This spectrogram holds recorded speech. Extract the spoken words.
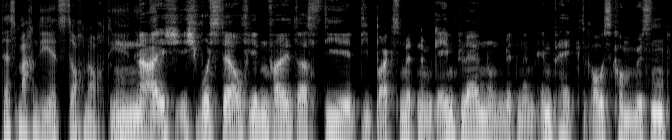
das machen die jetzt doch noch? Die Na, ich, ich wusste auf jeden Fall, dass die die Bugs mit einem Gameplan und mit einem Impact rauskommen müssen,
